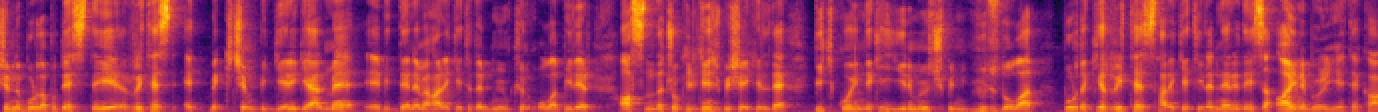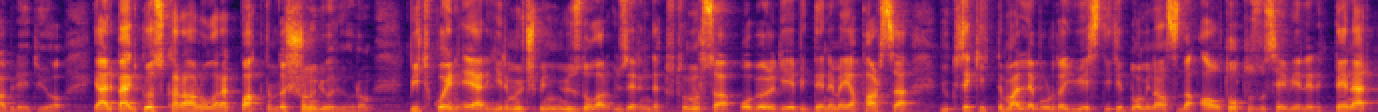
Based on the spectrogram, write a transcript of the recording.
Şimdi burada bu desteği retest etmek için bir geri gelme, e, bir deneme hareketi de mümkün olabilir. Aslında çok ilginç bir şekilde Bitcoin'deki 23.100 dolar buradaki retest hareketiyle neredeyse aynı bölgeye tekabül ediyor. Yani ben göz kararı olarak baktığımda şunu görüyorum. Bitcoin eğer 23.100 dolar üzerinde tutunursa o bölgeye bir deneme yaparsa yüksek ihtimalle burada USDT dominansı da 6.30'lu seviyeleri dener.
